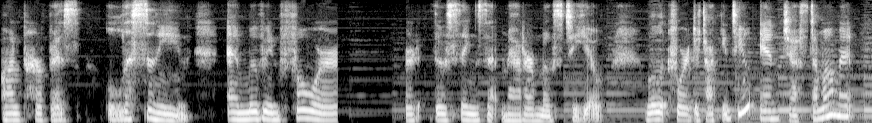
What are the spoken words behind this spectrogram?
on purpose, listening, and moving forward those things that matter most to you. We'll look forward to talking to you in just a moment.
